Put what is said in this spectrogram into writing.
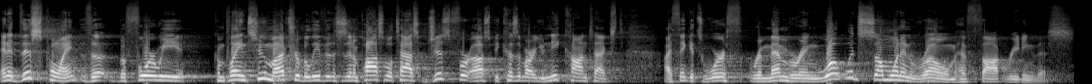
And at this point, the, before we complain too much or believe that this is an impossible task just for us because of our unique context, I think it's worth remembering what would someone in Rome have thought reading this?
